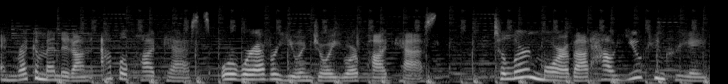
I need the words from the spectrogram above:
and recommend it on Apple Podcasts or wherever you enjoy your podcasts. To learn more about how you can create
